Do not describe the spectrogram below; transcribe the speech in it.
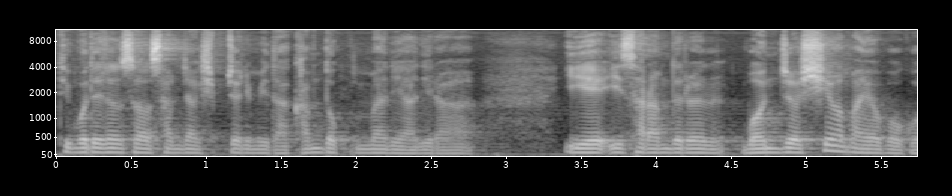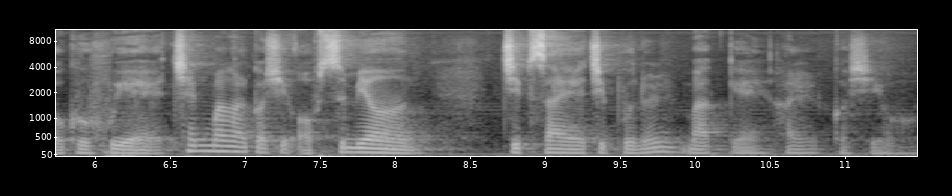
디모데전서 3장 10절입니다. 감독뿐만이 아니라 이에 이 사람들을 먼저 시험하여 보고 그 후에 책망할 것이 없으면 집사의 직분을 맡게 할 것이요.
